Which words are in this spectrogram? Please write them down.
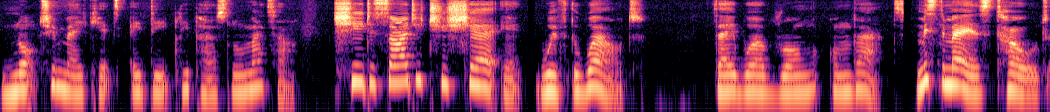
not to make it a deeply personal matter. She decided to share it with the world. They were wrong on that. Mr. Mayers told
